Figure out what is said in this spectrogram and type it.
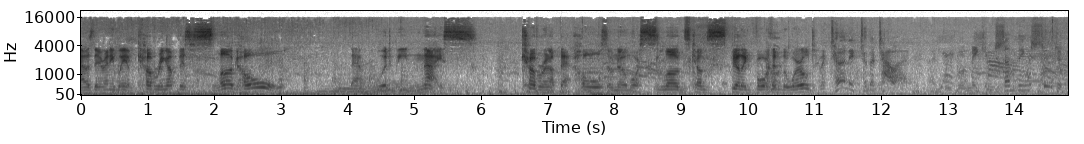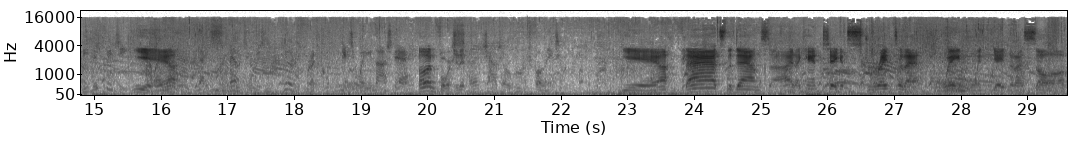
Now, is there any way of covering up this slug hole? That would be nice. Covering up that hole so no more slugs come spilling forth into the world. Return it to the tower, and we will make you something suitably befitting. Yeah, That smelter isn't good for a quick getaway, Master. unfortunate. Search out a route for it. Yeah, that's the downside. I can't take it straight to that waypoint gate that I saw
